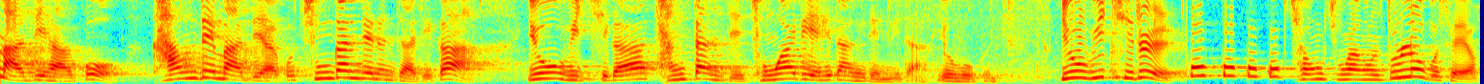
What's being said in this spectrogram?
마디하고 가운데 마디하고 중간 되는 자리가 요 위치가 장단지, 종아리에 해당이 됩니다. 요 부분. 요 위치를 꼭꼭꼭꼭 정중앙을 눌러보세요.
